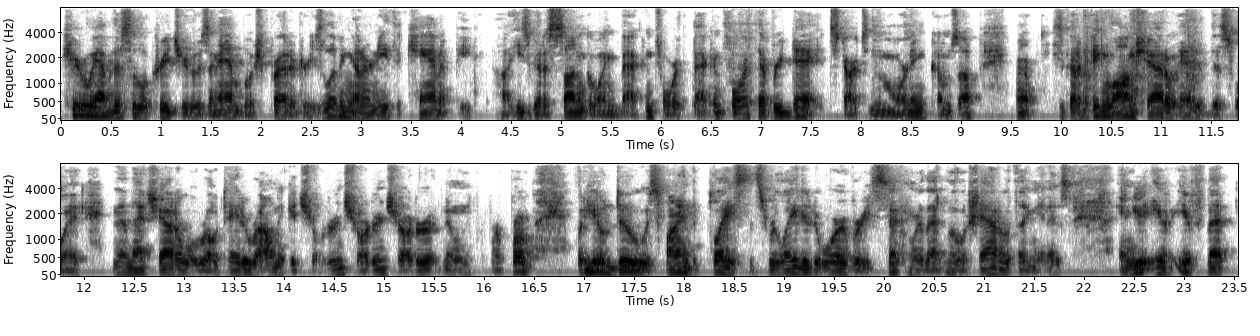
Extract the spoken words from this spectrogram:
Here we have this little creature who's an ambush predator. He's living underneath a canopy. Uh, he's got a sun going back and forth, back and forth every day. It starts in the morning, comes up. He's got a big long shadow headed this way, and then that shadow will rotate around and get shorter and shorter and shorter at noon. What he'll do is find the place that's related to wherever he's sitting, where that little shadow thing is, and you, if, if that,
